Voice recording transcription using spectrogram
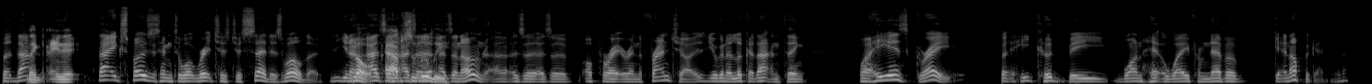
But that like, it, that exposes him to what Rich has just said as well, though. You know, no, as, a, absolutely. as, a, as an owner, as a as a operator in the franchise, you're going to look at that and think, well, he is great, but he could be one hit away from never getting up again. You know.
